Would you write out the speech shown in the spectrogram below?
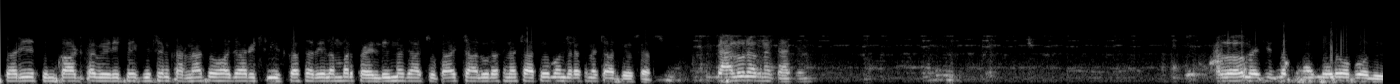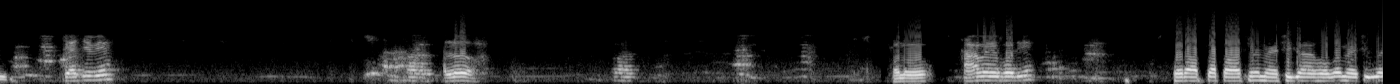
सर ये सिम कार्ड का वेरिफिकेशन करना दो हज़ार इक्कीस का सर ये नंबर पेंडिंग में जा चुका है। चालू रखना चाहते हो बंद रखना चाहते हो सर? चालू रखना चाहते हैं। हेलो। में बोली। क्या जी भैया हेलो हेलो हाँ भैया बोलिए। सर आपका पास में मैसेज आया होगा। मैसेज में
